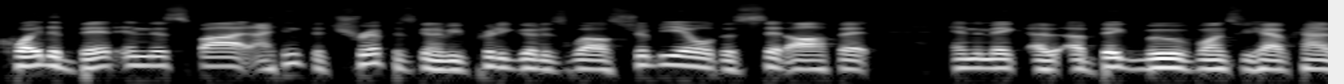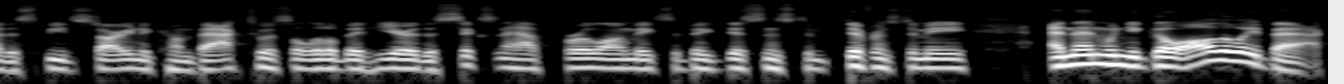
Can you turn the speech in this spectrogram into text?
quite a bit in this spot. I think the trip is going to be pretty good as well. Should be able to sit off it and then make a, a, big move once we have kind of the speed starting to come back to us a little bit here. The six and a half furlong makes a big distance to, difference to me. And then when you go all the way back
